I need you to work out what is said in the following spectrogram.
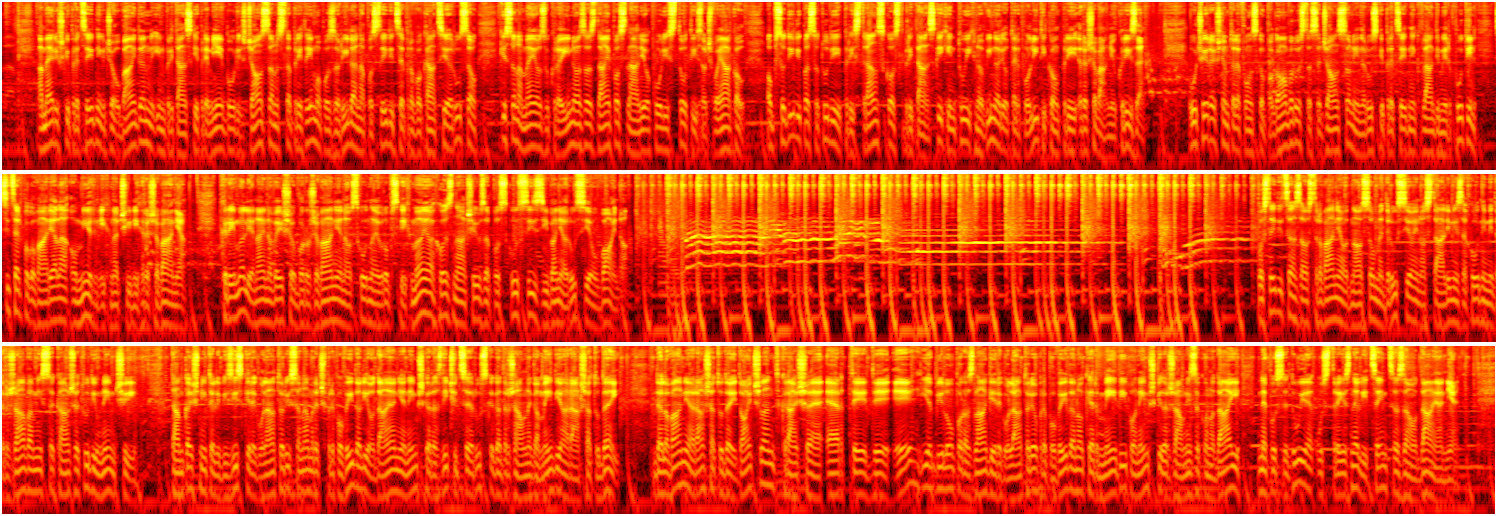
Ameriški predsednik Joe Biden in britanski premijer Boris Johnson sta pri tem opozorila na posledice provokacije Rusov, ki so na mejo z Ukrajino za zdaj poslali okoli 100 tisoč vojakov. Obsodili pa so tudi pristranskost britanskih in tujih novinarjev ter politikov politikov pri reševanju krize. V včerajšnjem telefonskem pogovoru sta se Johnson in ruski predsednik Vladimir Putin sicer pogovarjala o mirnih načinih reševanja. Kremelj je najnovejše oboroževanje na vzhodnoevropskih mejah označil za poskus izzivanja Rusije v vojno. Posledica zaostrovanja odnosov med Rusijo in ostalimi zahodnimi državami se kaže tudi v Nemčiji. Tamkajšnji televizijski regulatori so namreč prepovedali oddajanje nemške različice ruskega državnega medija Russia Today. Delovanje Russia Today Deutschland, krajše RTDE, je bilo po razlagi regulatorjev prepovedano, ker medij po nemški državni zakonodaji ne poseduje ustrezne licence za oddajanje.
